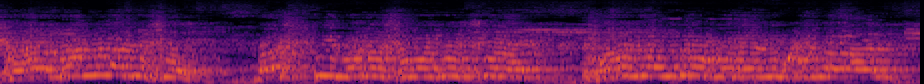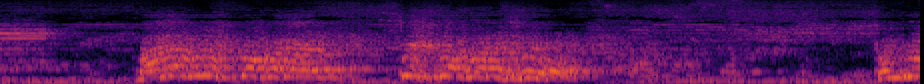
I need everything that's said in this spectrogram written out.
সারা বাংলাদেশে দশটি গণসমাবেশকে ষড়যন্ত্র করে রুখে দেওয়ার বাধাগ্রস্ত করার চেষ্টা করেছিল। কিন্তু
